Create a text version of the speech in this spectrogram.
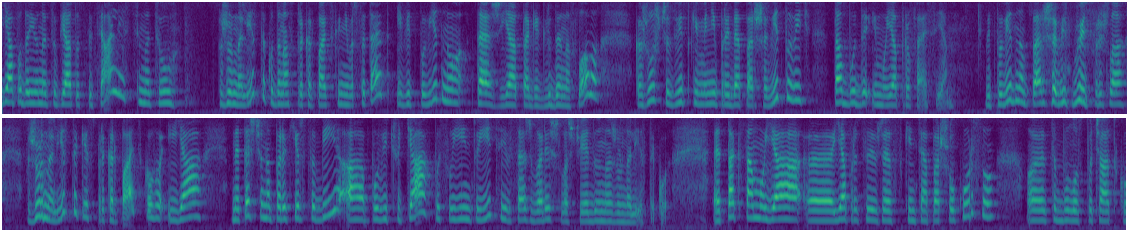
я подаю на цю п'яту спеціальність, на цю журналістику до нас Прикарпатський університет. І відповідно, теж я, так як людина слова, кажу, що звідки мені прийде перша відповідь, та буде і моя професія. Відповідно, перша відповідь прийшла журналістики з Прикарпатського, і я не те, що наперекір собі, а по відчуттях, по своїй інтуїції, все ж вирішила, що я йду на журналістику. Е, Так само я, е, я працюю вже з кінця першого курсу. Е, Це було спочатку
